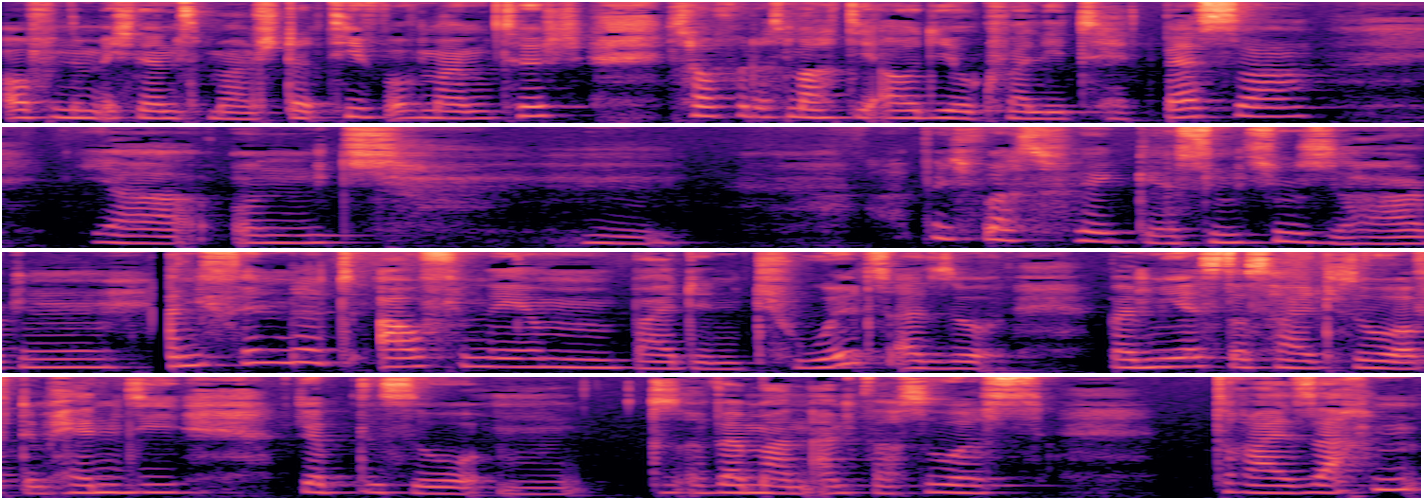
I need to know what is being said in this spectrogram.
auf einem, ich nenne es mal Stativ auf meinem Tisch. Ich hoffe, das macht die Audioqualität besser. Ja, und hm, habe ich was vergessen zu sagen? Man findet Aufnehmen bei den Tools. Also bei mir ist das halt so, auf dem Handy gibt es so, hm, wenn man einfach so ist, drei Sachen.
